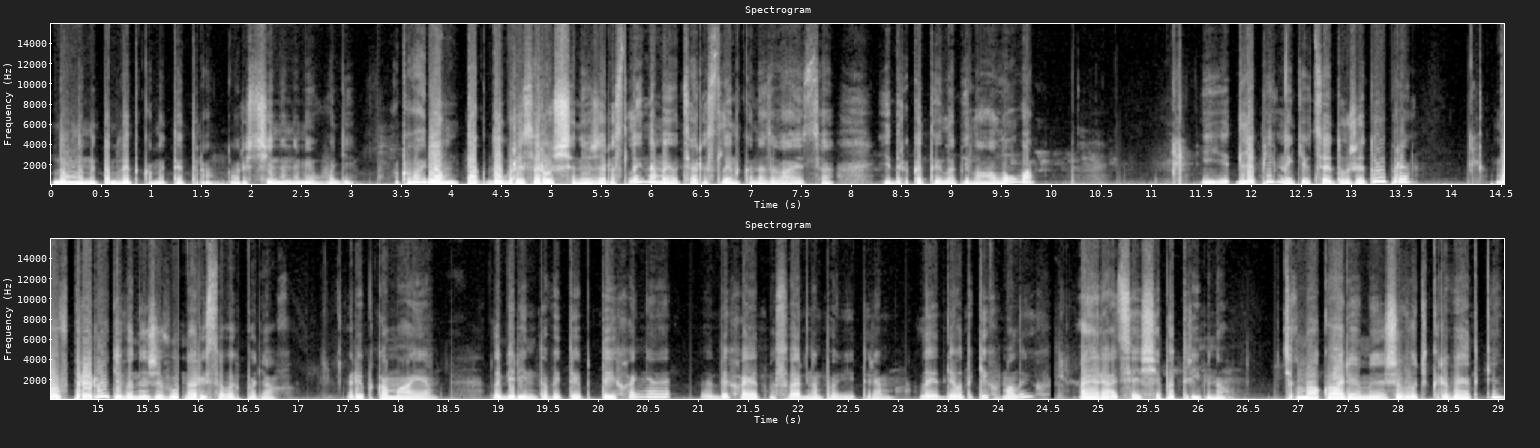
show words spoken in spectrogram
донними таблетками тетра, розчиненими у воді. Акваріум так добре зарощений вже рослинами. Оця рослинка називається гідрокатила білоголова. І для півників це дуже добре, бо в природі вони живуть на рисових полях. Рибка має лабіринтовий тип дихання, е, дихає атмосферним повітрям. Але для таких малих аерація ще потрібна. В цьому акваріумі живуть креветки.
